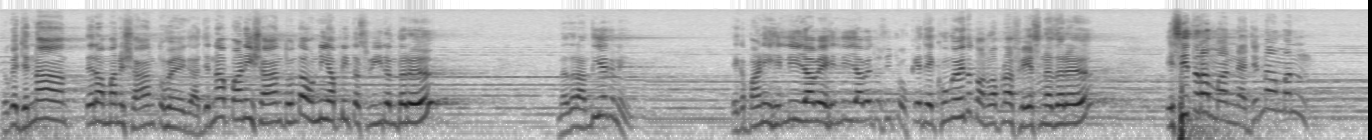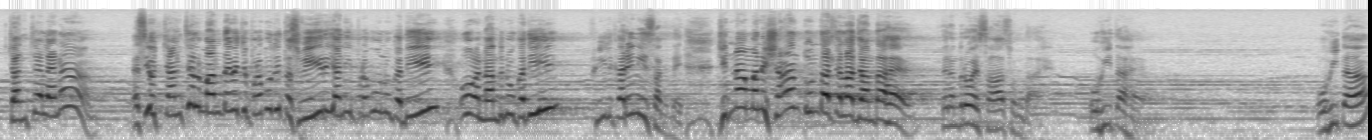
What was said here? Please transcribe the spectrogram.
ਕਿਉਂਕਿ ਜਿੰਨਾ ਤੇਰਾ ਮਨ ਸ਼ਾਂਤ ਹੋਏਗਾ, ਜਿੰਨਾ ਪਾਣੀ ਸ਼ਾਂਤ ਹੁੰਦਾ, ਉਨੀ ਆਪਣੀ ਤਸਵੀਰ ਅੰਦਰ ਨਜ਼ਰ ਆਉਂਦੀ ਹੈ ਕਿ ਨਹੀਂ? ਇੱਕ ਪਾਣੀ ਹਿੱਲੀ ਜਾਵੇ ਹਿੱਲੀ ਜਾਵੇ, ਤੁਸੀਂ ਝੁੱਕ ਕੇ ਦੇਖੋਗੇ ਤਾਂ ਤੁਹਾਨੂੰ ਆਪਣਾ ਫੇਸ ਨਜ਼ਰ। ਇਸੇ ਤਰ੍ਹਾਂ ਮਨ ਹੈ, ਜਿੰਨਾ ਮਨ ਚੰਚਲ ਹੈ ਨਾ ਅਸੀਂ ਉਹ ਚੰਚਲ ਮਨ ਦੇ ਵਿੱਚ ਪ੍ਰਭੂ ਦੀ ਤਸਵੀਰ ਯਾਨੀ ਪ੍ਰਭੂ ਨੂੰ ਕਦੀ, ਉਹ ਆਨੰਦ ਨੂੰ ਕਦੀ ਫੀਲ ਕਰ ਹੀ ਨਹੀਂ ਸਕਦੇ। ਜਿੰਨਾ ਮਨ ਸ਼ਾਂਤ ਹੁੰਦਾ ਚਲਾ ਜਾਂਦਾ ਹੈ, ਫਿਰ ਅੰਦਰੋਂ ਅਹਿਸਾਸ ਹੁੰਦਾ ਹੈ। ਉਹੀ ਤਾਂ ਹੈ। ਉਹੀ ਤਾਂ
